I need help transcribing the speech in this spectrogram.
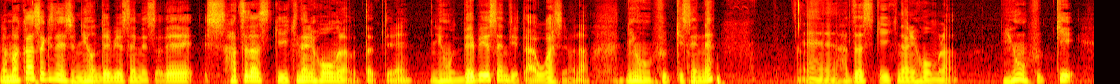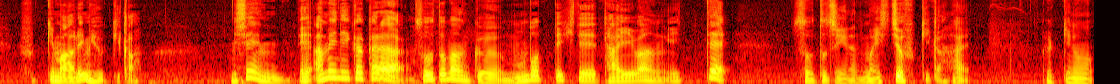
まあ、川崎選手日本デビュー戦ですよ。で、初打席いきなりホームラン打ったってね。日本デビュー戦って言ったらおかしいわな。日本復帰戦ね。えー、初打席いきなりホームラン。日本復帰、復帰、まあある意味復帰か。2000えアメリカからソフトバンク戻ってきて台湾行ってそう栃木なんでまあ一応復帰かはい復帰の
